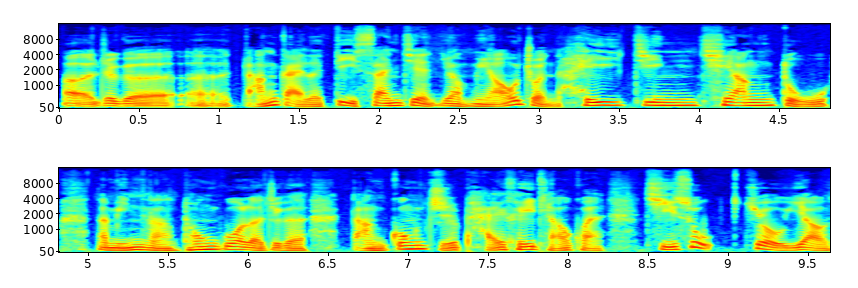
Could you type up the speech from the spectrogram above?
呃，这个呃，党改了第三件，要瞄准黑金枪毒。那民进党通过了这个党公职排黑条款，起诉就要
